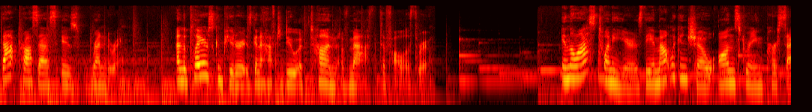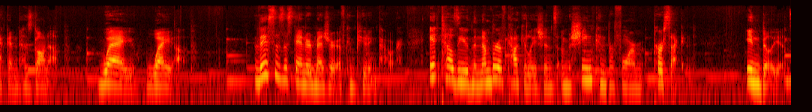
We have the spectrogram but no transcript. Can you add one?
That process is rendering. And the player's computer is going to have to do a ton of math to follow through. In the last 20 years, the amount we can show on screen per second has gone up. Way, way up. This is a standard measure of computing power. It tells you the number of calculations a machine can perform per second, in billions.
